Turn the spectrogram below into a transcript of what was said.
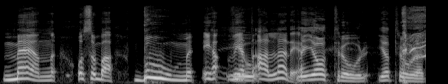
men... Och så bara boom! Ja, vet Jo, alla det? Men jag tror, jag tror att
